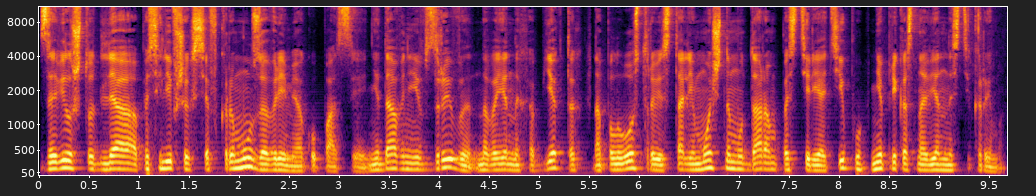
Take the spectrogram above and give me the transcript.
заявил, что для поселившихся в Крыму за время оккупации недавние взрывы на военных объектах на полуострове стали мощным ударом по стереотипу неприкосновенности Крыма.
